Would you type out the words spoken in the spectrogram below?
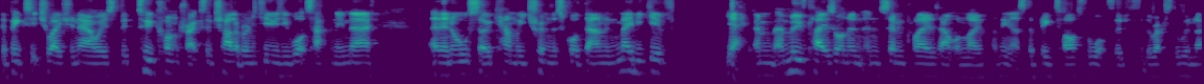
the big situation now is the two contracts of Chalobah and Hughesy. What's happening there? And then also, can we trim the squad down and maybe give, yeah, and, and move players on and, and, send players out on loan? I think that's the big task for Watford for the rest of the window.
